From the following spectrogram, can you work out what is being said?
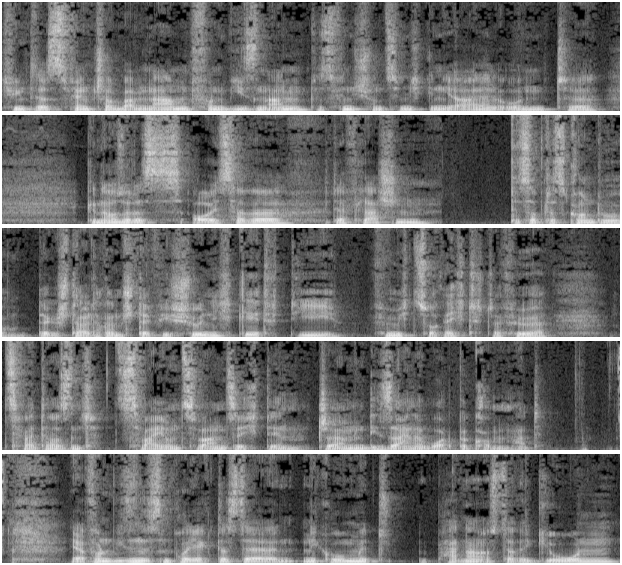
Ich finde, das fängt schon beim Namen von Wiesen an. Das finde ich schon ziemlich genial. Und äh, genauso das Äußere der Flaschen, das auf das Konto der Gestalterin Steffi Schönig geht, die für mich zu Recht dafür 2022 den German Design Award bekommen hat. Ja, von Wiesen ist ein Projekt, das der Nico mit Partnern aus der Region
